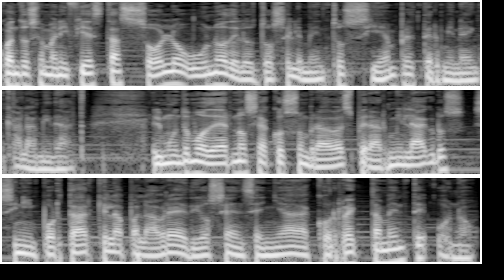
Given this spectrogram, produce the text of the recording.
Cuando se manifiesta solo uno de los dos elementos, siempre termina en calamidad. El mundo moderno se ha acostumbrado a esperar milagros sin importar que la palabra de Dios sea enseñada correctamente o no.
